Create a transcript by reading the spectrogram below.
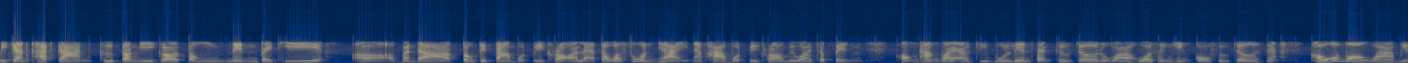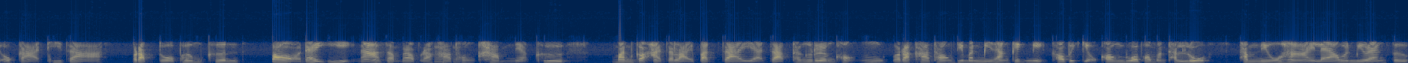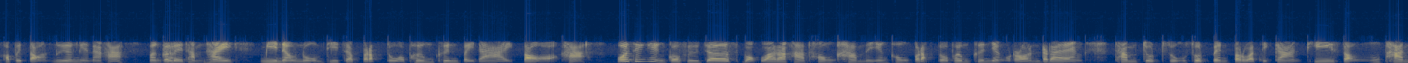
มีการคาดการณ์คือตอนนี้ก็ต้องเน้นไปที่บรรดาต้องติดตามบทวิเคราะห์แหละ แต่ว่าส่วนใหญ่นะคะ บทวิเคราะห์ไม่ว่าจะเป็น ของทาง YLG Bullion and Future หรือว่าหัวเซ็งเฮงโก Futures เนี่ยเขาก็มองว่ามีโอกาสที่จะปรับตัวเพิ่มขึ้นต่อได้อีกนะสำหรับราคาทองคำเนี่ยคือมันก็อาจจะหลายปัจจัยอะจากทั้งเรื่องของราคาทองที่มันมีทางเทคนิคเข้าไปเกี่ยวข้องด้วยพอมันทะลุทำนิวไฮแล้วมันมีแรงซื้อเข้าไปต่อเนื่องเนี่ยนะคะ มันก็เลยทำให้มีแนวโน้มที่จะปรับตัวเพิ่มขึ้นไปได้ต่อค่ะ ฮั่วเซ่งเฮง Gold Futures บอกว่าราคาทองคำเนี่ยยังคงปรับตัวเพิ่มขึ้นอย่างร้อนแรงทำจุดสูงสุดเป็นประวัติการณ์ที่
